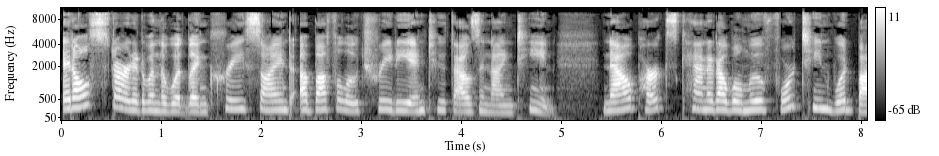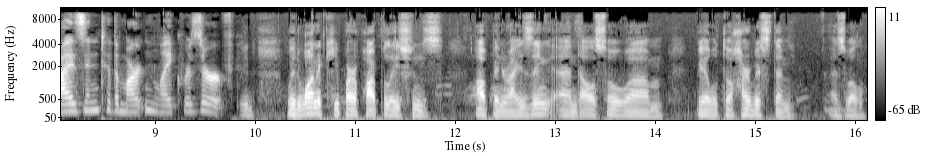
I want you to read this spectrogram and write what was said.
It all started when the Woodland Cree signed a buffalo treaty in 2019. Now, Parks Canada will move 14 wood bison to the Martin Lake Reserve. We'd, we'd want to keep our populations up and rising and also um, be able to harvest them as well.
